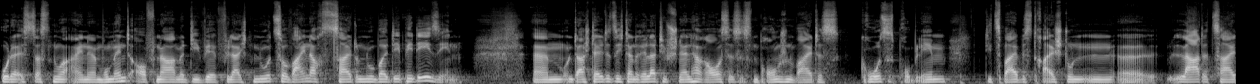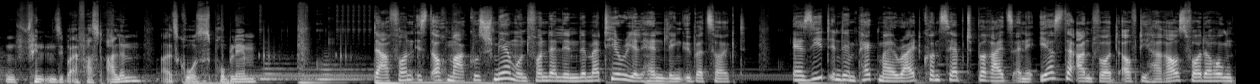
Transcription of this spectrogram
Oder ist das nur eine Momentaufnahme, die wir vielleicht nur zur Weihnachtszeit und nur bei DPD sehen? Ähm, und da stellte sich dann relativ schnell heraus, es ist ein branchenweites großes Problem. Die zwei bis drei Stunden äh, Ladezeiten finden Sie bei fast allen als großes Problem. Davon ist auch Markus Schmermund von der Linde Material Handling überzeugt. Er sieht in dem Pack My Ride Konzept bereits eine erste Antwort auf die Herausforderung,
